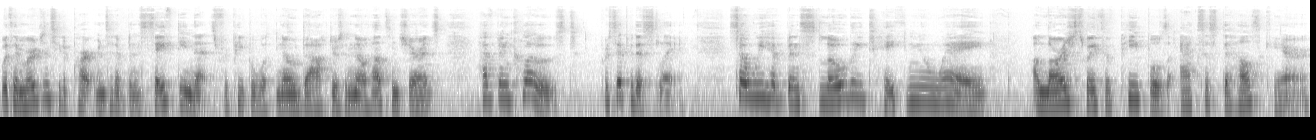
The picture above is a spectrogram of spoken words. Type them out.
with emergency departments that have been safety nets for people with no doctors and no health insurance, have been closed precipitously. So we have been slowly taking away a large swathe of people's access to health care.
